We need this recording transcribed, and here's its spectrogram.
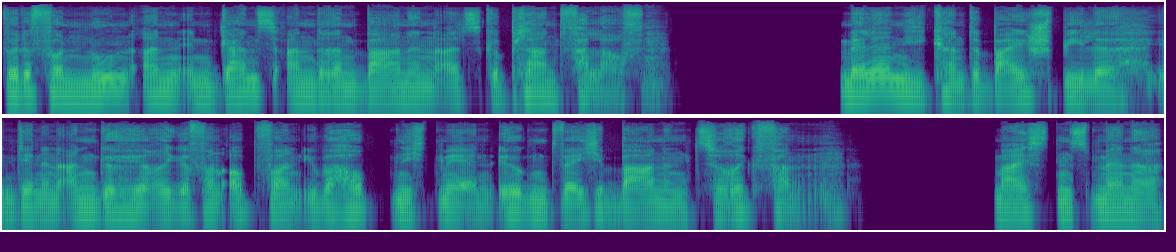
würde von nun an in ganz anderen Bahnen als geplant verlaufen. Melanie kannte Beispiele, in denen Angehörige von Opfern überhaupt nicht mehr in irgendwelche Bahnen zurückfanden. Meistens Männer,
